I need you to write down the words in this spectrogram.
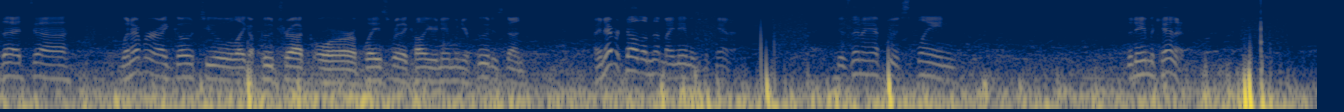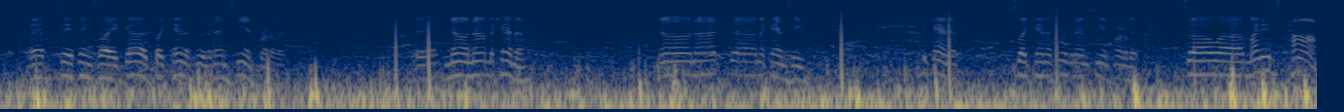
that uh, whenever I go to like a food truck or a place where they call your name when your food is done, I never tell them that my name is McKenneth, because then I have to explain the name of Kenneth. I have to say things like, oh, it's like Kenneth with an MC in front of it. Uh, no, not McKenna. No, not uh, Mackenzie. It's McKenneth. It's like Kenneth with an MC in front of it. So uh, my name's Tom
